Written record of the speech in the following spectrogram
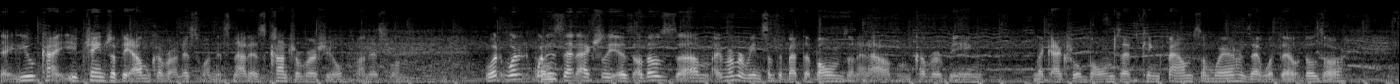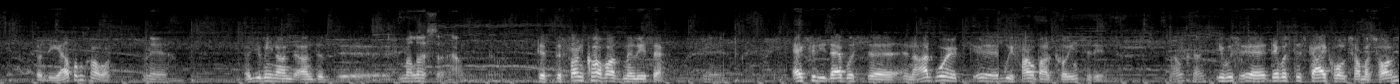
you kind you've changed up the album cover on this one. It's not as controversial on this one. What what what is that actually? Is are those? Um, I remember reading something about the bones on that album cover being like actual bones that King found somewhere. Is that what tho- those are? On the album cover. Yeah, What you mean on on the uh, Melissa album. the, the front cover of Melissa? Yeah. Actually, that was uh, an artwork uh, we found by coincidence. Okay. It was uh, there was this guy called Thomas Holm,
